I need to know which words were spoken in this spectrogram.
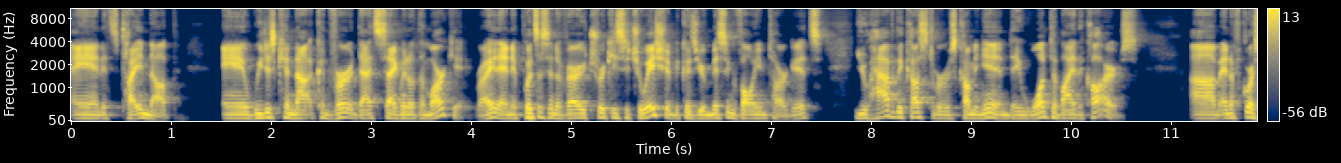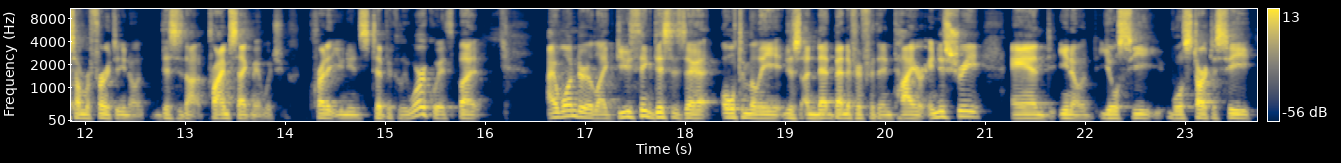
and it's tightened up, and we just cannot convert that segment of the market, right? And it puts us in a very tricky situation because you're missing volume targets. You have the customers coming in; they want to buy the cars, um, and of course, I'm referring to, you know, this is not prime segment, which credit unions typically work with. But I wonder, like, do you think this is a, ultimately just a net benefit for the entire industry? And, you know, you'll see, we'll start to see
